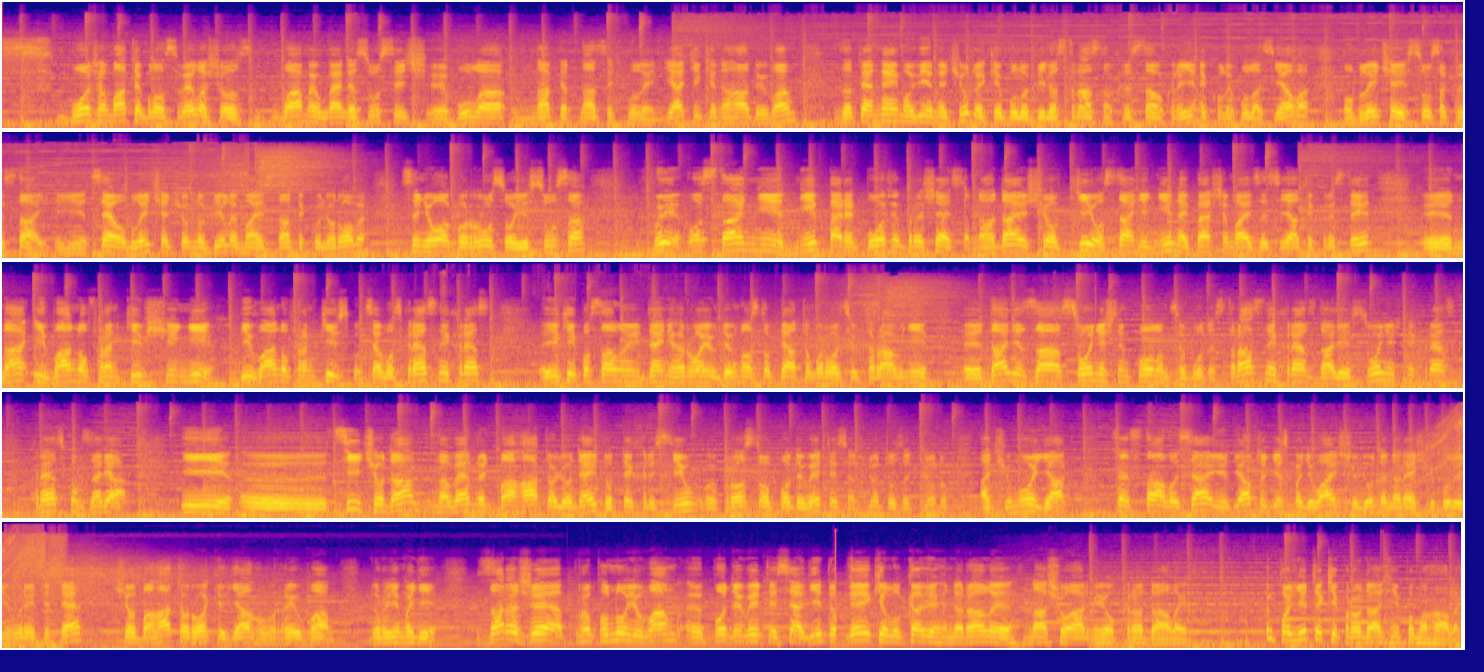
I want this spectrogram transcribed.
Божа мати благословила, що з вами в мене зустріч е, була на 15 хвилин. Я тільки нагадую вам за те неймовірне чудо, яке було біля Страсного Христа України, коли була з'ява обличчя Ісуса Христа. І це обличчя чорно-біле має стати кольорове, синьооко русого Ісуса в останні дні перед Божим пришестям. Нагадаю, що в ті останні дні найперше мають засіяти хрести е, на Івано-Франківщині, в Івано-Франківську. Це Воскресний хрест, який поставлений День Героїв в 95-му році в травні. Е, Далі за сонячним колом це буде Страсний хрест, далі сонячний хрест, хрест Ковзаря. І е, ці чуда навернуть багато людей до тих хрестів, е, просто подивитися, що то за чудо, а чому, як це сталося. І я тоді сподіваюся, що люди нарешті будуть говорити те, що багато років я говорив вам, дорогі мої. Зараз же пропоную вам е, подивитися відео. Деякі лукаві генерали нашу армію обкрадали. Політики продажні помагали.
